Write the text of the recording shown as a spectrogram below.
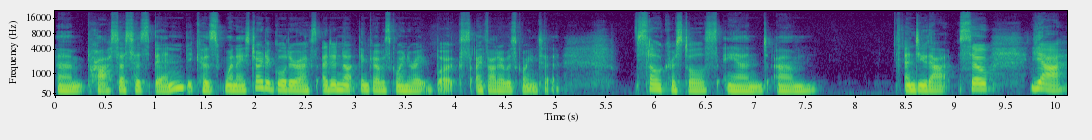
um, process has been. Because when I started Goldirocks, I did not think I was going to write books. I thought I was going to sell crystals and um, and do that. So yeah,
